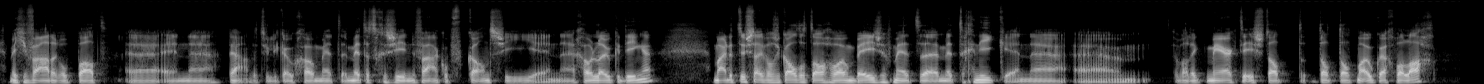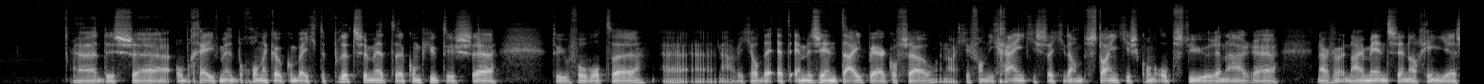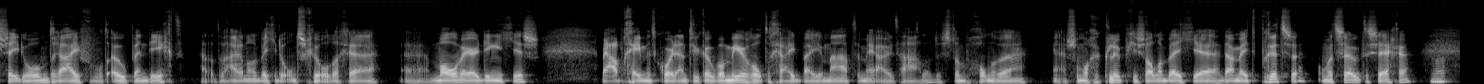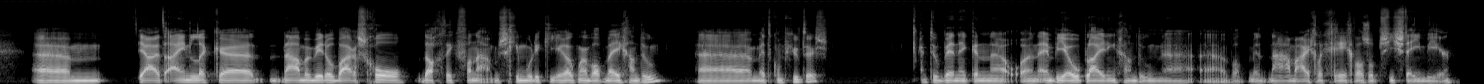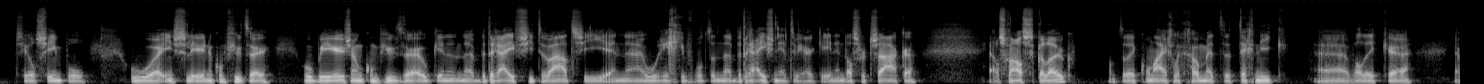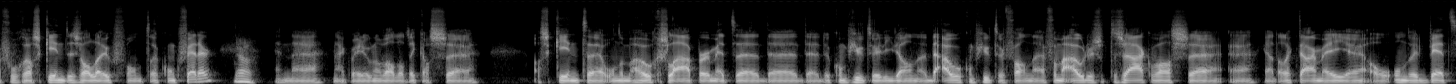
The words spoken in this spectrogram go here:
met je vader op pad. en ja, natuurlijk ook gewoon met, met het gezin vaak op vakantie en gewoon leuke dingen. Maar de tussentijd was ik altijd al gewoon bezig met, met techniek. En um, wat ik merkte is dat, dat dat me ook echt wel lag. dus op een gegeven moment begon ik ook een beetje te prutsen met computers toen je bijvoorbeeld, uh, uh, nou weet je wel, de, het MSN-tijdperk of zo. En dan had je van die geintjes dat je dan bestandjes kon opsturen naar, uh, naar, naar mensen. En dan ging je CD-ROM draaien, bijvoorbeeld open en dicht. Nou, dat waren dan een beetje de onschuldige malware dingetjes. Maar ja, op een gegeven moment kon je daar natuurlijk ook wel meer rottigheid bij je maten mee uithalen. Dus dan begonnen we ja, sommige clubjes al een beetje daarmee te prutsen, om het zo te zeggen. Ja. Um, ja, uiteindelijk uh, na mijn middelbare school dacht ik van, nou, misschien moet ik hier ook maar wat mee gaan doen uh, met computers. En toen ben ik een, uh, een MBO-opleiding gaan doen, wat met name eigenlijk gericht was op systeembeheer. Dat is heel simpel. Hoe installeer je een computer? Hoe beheer je zo'n computer ook in een bedrijfssituatie? En hoe richt je bijvoorbeeld een bedrijfsnetwerk in en dat soort zaken? Ja, dat was gewoon hartstikke leuk. Want ik kon eigenlijk gewoon met de techniek, wat ik ja, vroeger als kind dus al leuk vond, uh, kon ik verder. Ja. En uh, nou, ik weet ook nog wel dat ik als, uh, als kind onder mijn hoogslaper met de, de, de computer, die dan de oude computer van, van mijn ouders op de zaak was, ja, dat ik daarmee al onder het bed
